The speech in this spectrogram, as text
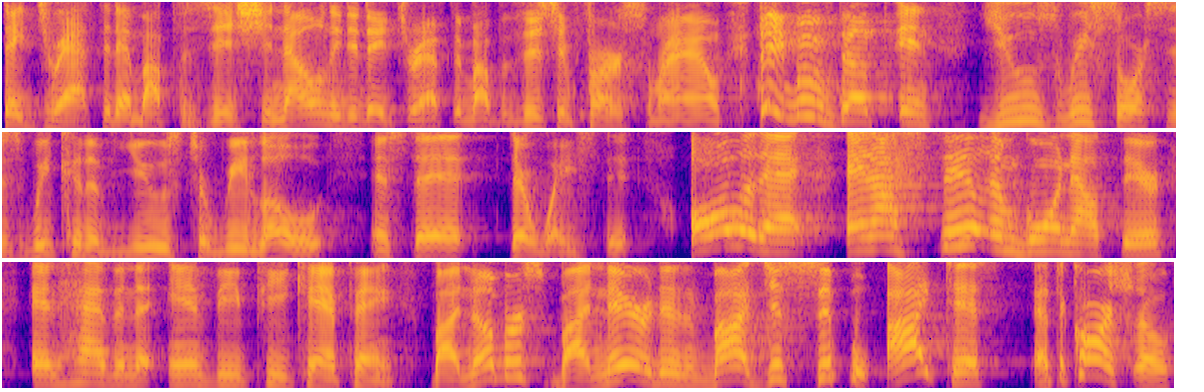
They drafted at my position. Not only did they draft at my position first round, they moved up and used resources we could have used to reload. Instead, they're wasted all of that, and I still am going out there and having an MVP campaign. By numbers, by narrative, and by just simple eye test at the car show,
